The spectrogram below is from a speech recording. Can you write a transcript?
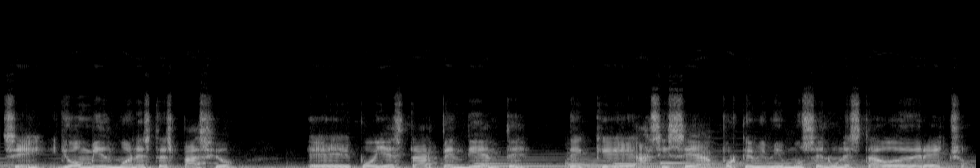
¿sí? Yo mismo en este espacio eh, voy a estar pendiente de que así sea, porque vivimos en un Estado de Derecho,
